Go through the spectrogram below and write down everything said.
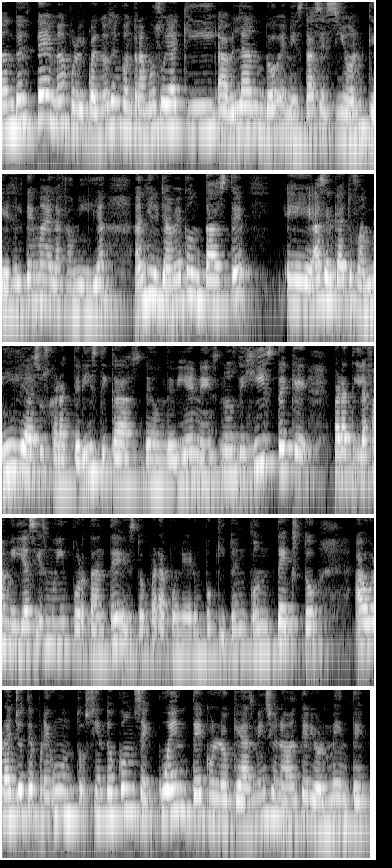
el tema por el cual nos encontramos hoy aquí hablando en esta sesión, que es el tema de la familia, Ángel, ya me contaste eh, acerca de tu familia, de sus características, de dónde vienes. Nos dijiste que para ti la familia sí es muy importante, esto para poner un poquito en contexto. Ahora yo te pregunto, siendo consecuente con lo que has mencionado anteriormente,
